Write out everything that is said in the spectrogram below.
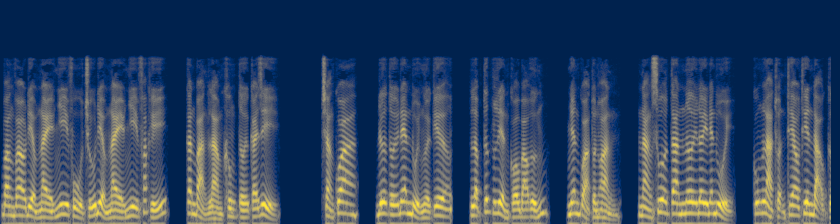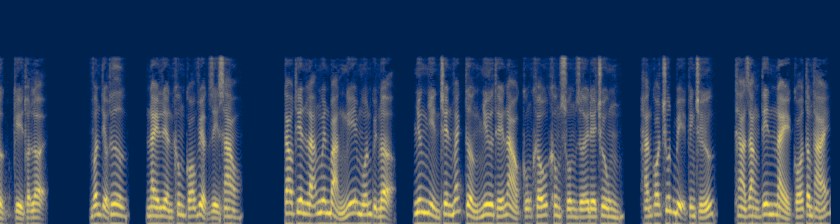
bằng vào điểm này nhi phủ chú điểm này nhi pháp khí, căn bản làm không tới cái gì. Chẳng qua, đưa tới đen đuổi người kia, lập tức liền có báo ứng, nhân quả tuần hoàn, nàng xua tan nơi đây đen đuổi, cũng là thuận theo thiên đạo cực kỳ thuận lợi. Vân tiểu thư, này liền không có việc gì sao. Cao thiên lãng nguyên bản nghĩ muốn quyền nợ, nhưng nhìn trên vách tường như thế nào cũng khấu không xuống dưới đế trung, hắn có chút bị kinh chứ, thà rằng tin này có tâm thái,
